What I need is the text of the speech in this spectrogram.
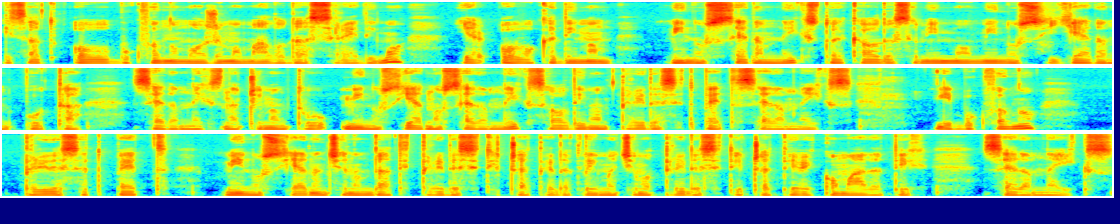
I sad ovo bukvalno možemo malo da sredimo, jer ovo kad imam minus 7 na x, to je kao da sam imao minus 1 puta 7 na x, znači imam tu minus 1 7 na x, a ovde imam 35 7 na x. I bukvalno 35 minus 1 će nam dati 34, dakle imat ćemo 34 komada tih 7 na x.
